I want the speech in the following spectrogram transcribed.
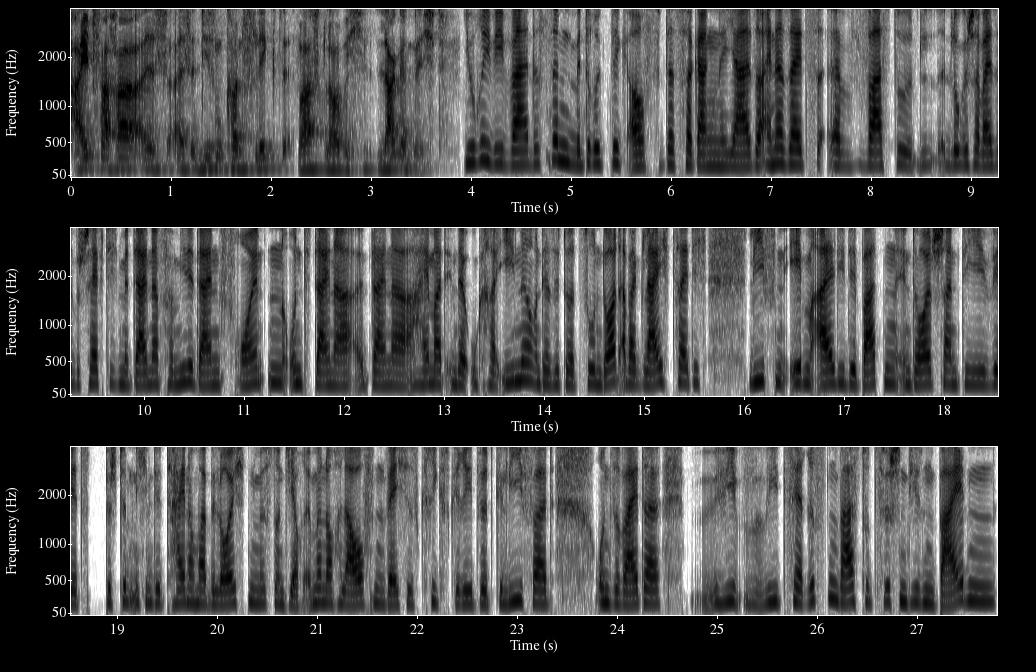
einfacher als, als in diesem Konflikt war es, glaube ich, lange nicht. Juri, wie war das denn mit Rückblick auf das vergangene Jahr? Also einerseits äh, warst du logischerweise beschäftigt mit deiner Familie, deinen Freunden und deiner, deiner Heimat in der Ukraine und der Situation dort, aber gleichzeitig liefen eben all die Debatten in Deutschland, die wir jetzt bestimmt nicht im Detail nochmal beleuchten müssen und die auch immer noch laufen, welches Kriegsgerät wird geliefert und so weiter. Wie, wie zerrissen warst du zwischen diesen beiden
